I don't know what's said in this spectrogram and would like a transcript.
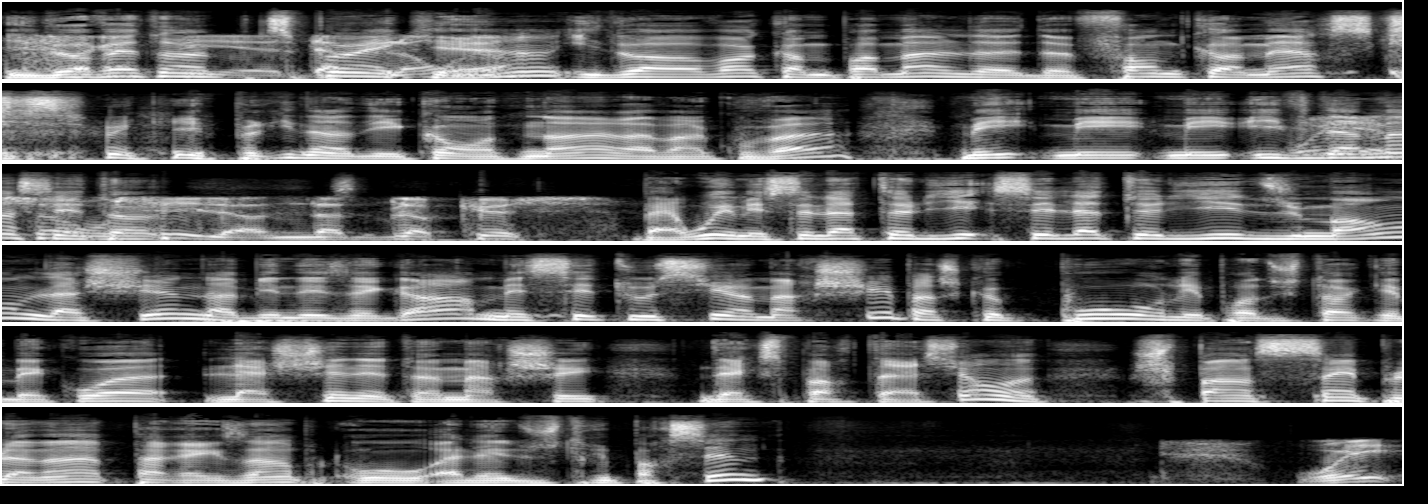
ils doivent être un petit peu inquiets. Hein? Ils doivent avoir comme pas mal de, fonds de commerce qui sont pris dans des conteneurs à Vancouver. Mais, mais, mais évidemment, c'est un. Là, notre blocus. Ben oui, mais c'est l'atelier, c'est l'atelier du monde, la Chine, à bien des égards, mais c'est aussi un marché parce que pour les producteurs québécois, la Chine est un marché d'exportation. Je pense simplement, par exemple, au, à l'industrie porcine. Oui,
